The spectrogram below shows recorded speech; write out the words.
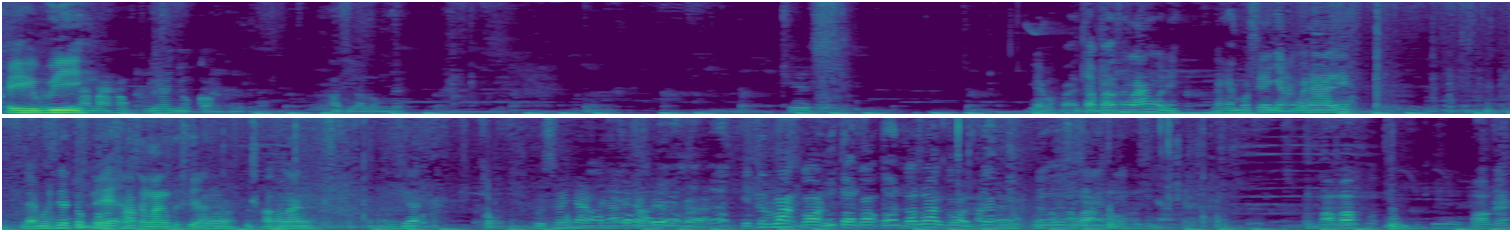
พีวีทำมาเขาเรียกยกก ล่องขึ้นเขาเสียลงเลยโอเคจับเอาทางล่างมาดินะให้โมเสียหยางไปหาดิแล้วโมเสียจกตัวครับทางล่างตัวเสียเอาทางล่างโมเสียตัวเสียงานไปหาเจ้าได้เลยครับเห็นต้นว่างก่อนต้นต้นต้นว่างก่อนเออเออเอาวางลงเขาสิยางไปมาบ่บอกเด้อ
